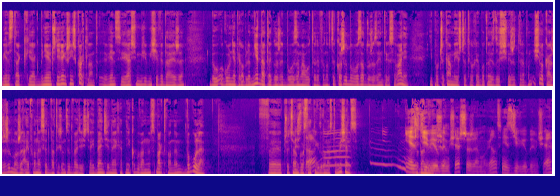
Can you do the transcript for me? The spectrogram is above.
więc tak jakby, nie wiem, czy nie większy niż Cortland, więc ja się, mi się wydaje, że był ogólnie problem nie dlatego, że było za mało telefonów, tylko że było za duże zainteresowanie i poczekamy jeszcze trochę, bo to jest dość świeży telefon i się okaże, że może iPhone SE 2020 i będzie najchętniej kupowanym smartfonem w ogóle w przeciągu ostatnich 12 no, miesięcy. Nie zdziwiłbym się, szczerze mówiąc, nie zdziwiłbym się.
